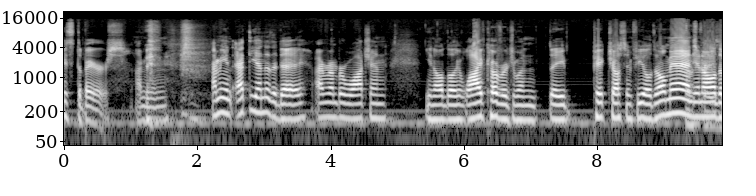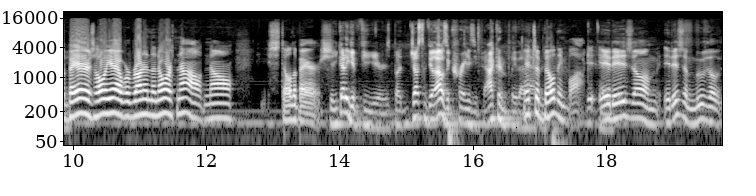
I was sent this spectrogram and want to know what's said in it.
it's the Bears. I mean, I mean, at the end of the day, I remember watching, you know, the live coverage when they picked Justin Fields. Oh man, you know, the. Bears. Oh yeah, we're running the North now. No, still the Bears. Yeah, you got to give a few years, but Justin Field, that was a crazy. pick. I couldn't believe that. It's a building block. It, it is um it is a move though.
